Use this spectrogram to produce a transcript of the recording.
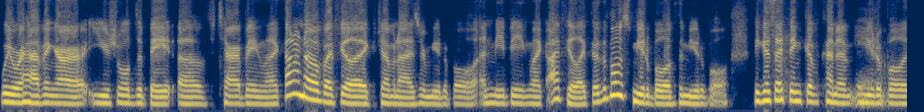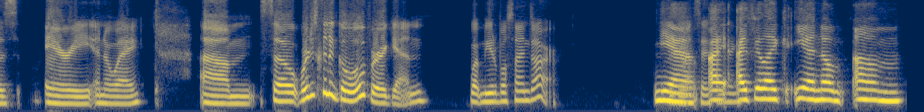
we were having our usual debate of Tara being like, I don't know if I feel like Geminis are mutable, and me being like, I feel like they're the most mutable of the mutable because I think of kind of Yeah. mutable as airy in a way. Um, so we're just going to go over again what mutable signs are. Yeah, I. I feel like yeah, no, um,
